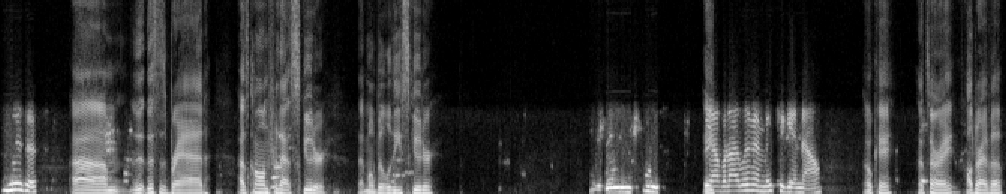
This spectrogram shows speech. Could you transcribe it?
Who is this? Um, th- this is Brad. I was calling for that scooter, that mobility scooter. Yeah, but I live in Michigan now. Okay, that's all right. I'll drive up.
